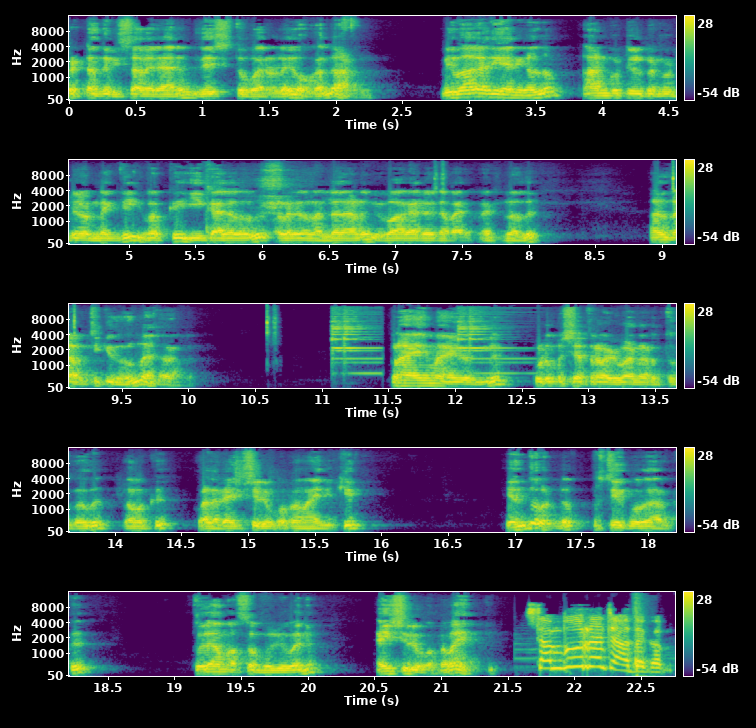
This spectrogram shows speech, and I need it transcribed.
പെട്ടെന്ന് വിസ വരാനും വിദേശത്ത് പോകാനുള്ള യോഗം കാണുന്നു. വിവാഹാധികാരികളിലും ആൺകുട്ടികൾ പെൺകുട്ടികൾ ഉണ്ടെങ്കിൽ ഇവർക്ക് ഈ കാലയളവ് വളരെ നല്ലതാണ്. വിവാഹാലോചന വര- വരുന്നത് അത് നടത്തിക്കുന്നത് നല്ലതാണ്. പ്രായമായവരിൽ കുടുംബക്ഷേത്ര വഴിപാട് നടത്തുന്നത് നമുക്ക് വളരെ ഐശ്വര്യപൂർണമായിരിക്കും എന്തുകൊണ്ടും വൃശ്ചികക്കാർക്ക് തുലാമാസം മുഴുവനും ഐശ്വര്യപൂർണമായിരിക്കും സമ്പൂർണ ജാതകം.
